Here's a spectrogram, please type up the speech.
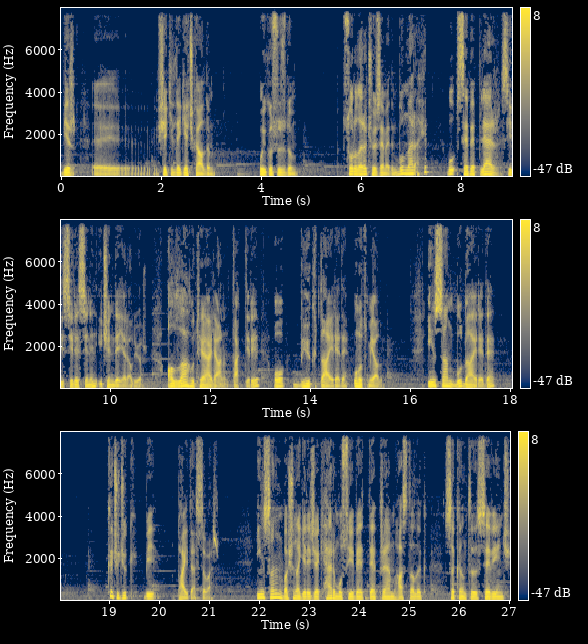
Bir e, şekilde geç kaldım. Uykusuzdum. Soruları çözemedim. Bunlar hep bu sebepler silsilesinin içinde yer alıyor. Allahu Teala'nın takdiri o büyük dairede. Unutmayalım. İnsan bu dairede küçücük bir paydası var. İnsanın başına gelecek her musibet, deprem, hastalık, sıkıntı, sevinç,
